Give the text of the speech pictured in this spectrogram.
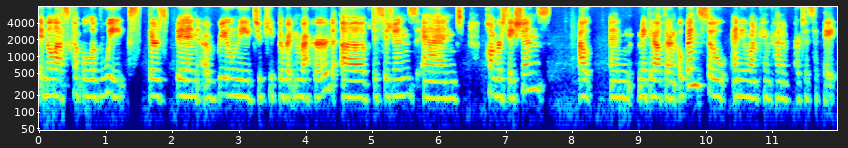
in the last couple of weeks, there's been a real need to keep the written record of decisions and conversations out and make it out there and open so anyone can kind of participate.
